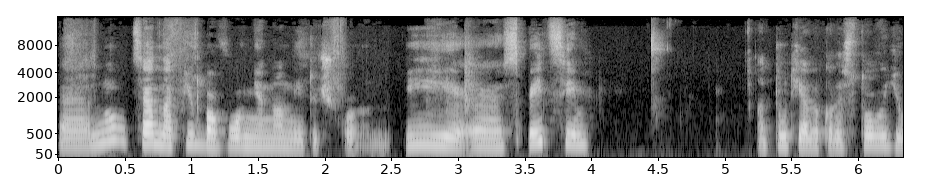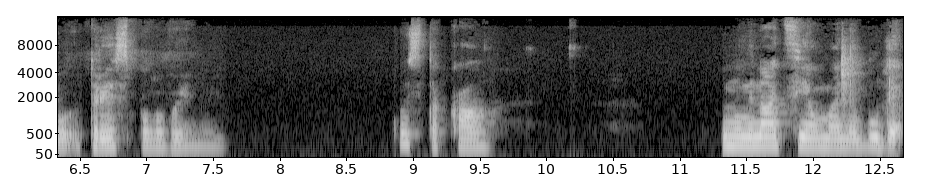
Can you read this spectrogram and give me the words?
Е, Ну, це напівбавовняна ниточка. І спиці тут я використовую 3,5. Ось така номінація у мене буде.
